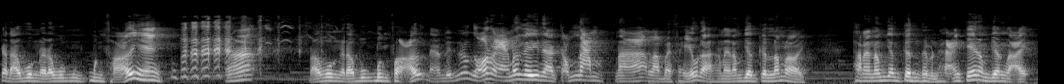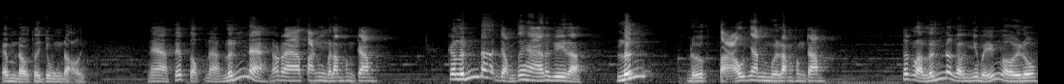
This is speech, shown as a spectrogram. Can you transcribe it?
Cái đạo quân này đạo quân bưng phở nha. Đó. Đạo quân này đạo quân bưng phở. Nè để nó rõ ràng nó ghi nè cộng năm. Nè là mày phỉu nè thằng này nông dân kinh lắm rồi. Thằng này nông dân kinh thì mình hạn chế nông dân lại. Em đầu tư cho quân đội nè tiếp tục nè lính nè nó ra tăng 15 phần trăm. Cái lính đó dòng thứ hai nó ghi là lính được tạo nhanh 15 phần trăm. Tức là lính nó gần như biển người luôn.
